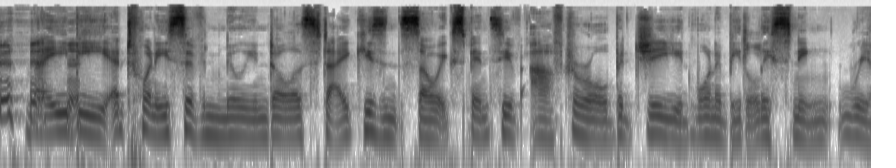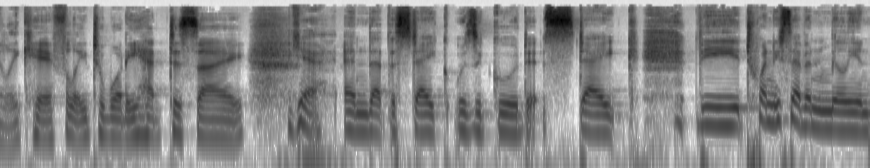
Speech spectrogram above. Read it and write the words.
Maybe a $27 million stake isn't so expensive after all, but gee, you'd want to be listening really carefully to what he had to say. Yeah, and that the stake was a good stake. The $27 million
